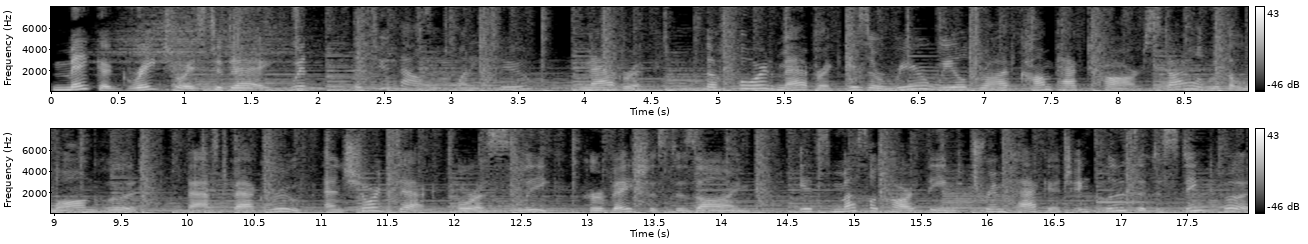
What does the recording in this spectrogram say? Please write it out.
Make a great choice today with the 2022 Maverick. The Ford Maverick is a rear-wheel drive compact car styled with a long hood, fastback roof, and short deck for a sleek, curvaceous design. Its muscle car themed trim package includes a distinct hood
